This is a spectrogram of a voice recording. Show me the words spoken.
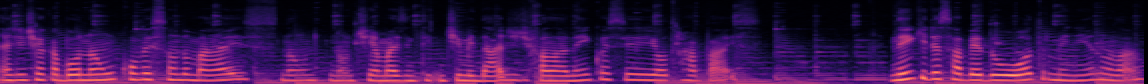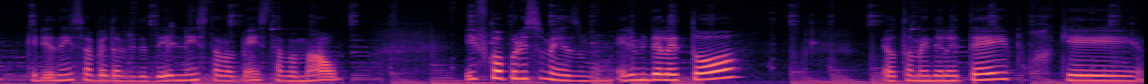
A gente acabou não conversando mais, não, não tinha mais intimidade de falar nem com esse outro rapaz. Nem queria saber do outro menino lá, queria nem saber da vida dele, nem estava bem, estava mal. E ficou por isso mesmo. Ele me deletou, eu também deletei, porque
